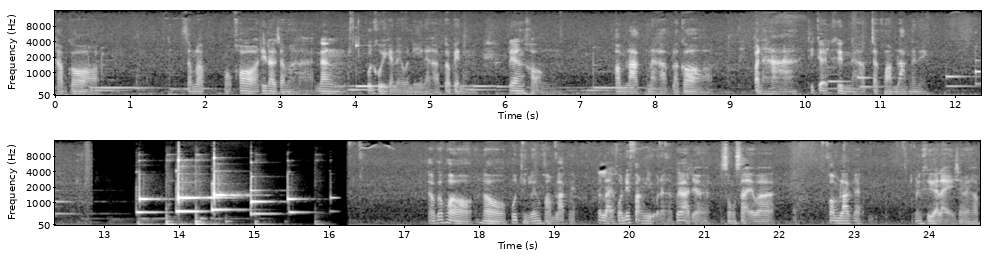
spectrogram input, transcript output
ครับก็สำหรับหัวข้อที่เราจะมานั่งพูดคุยกันในวันนี้นะครับ ก็เป็นเรื่องของ ความรักนะครับ แล้วก็ปัญหาที่เกิดขึ้นนะครับจากความรักนั่นเองเราก็พอเราพูดถึงเรื่องความรักเนี่ยหลายคนที่ฟังอยู่นะครับ ก็อาจจะสงสัยว่าความรักเนี่ยมันคืออะไรใช่ไหมครับ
